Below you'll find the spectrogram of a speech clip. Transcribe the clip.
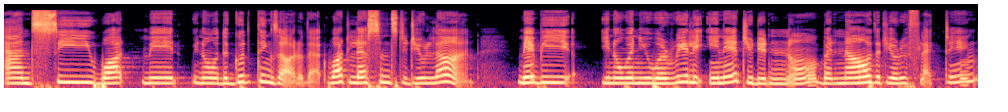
and see what made you know the good things out of that what lessons did you learn maybe you know when you were really in it you didn't know but now that you're reflecting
